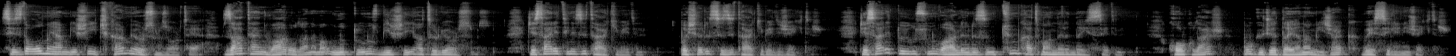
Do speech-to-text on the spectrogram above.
Sizde olmayan bir şeyi çıkarmıyorsunuz ortaya. Zaten var olan ama unuttuğunuz bir şeyi hatırlıyorsunuz. Cesaretinizi takip edin. Başarı sizi takip edecektir. Cesaret duygusunu varlığınızın tüm katmanlarında hissedin. Korkular bu güce dayanamayacak ve silinecektir.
